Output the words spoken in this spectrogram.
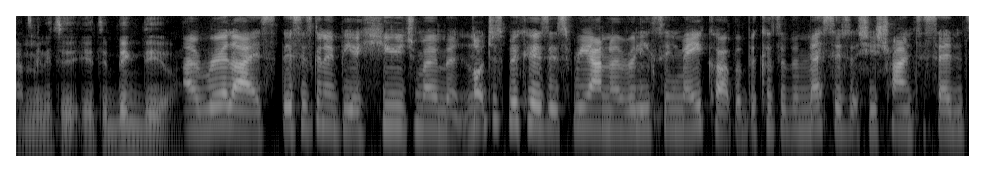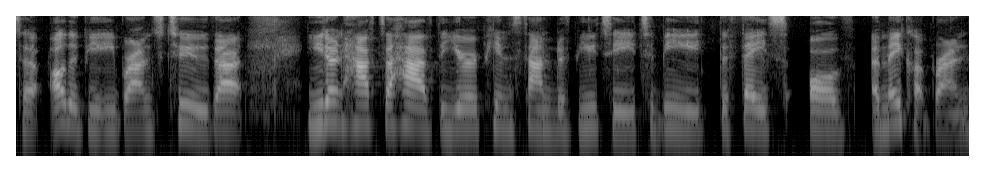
I mean, it's a, it's a big deal. I realize this is going to be a huge moment, not just because it's Rihanna releasing makeup, but because of the message that she's trying to send to other beauty brands too, that you don't have to have the European standard of beauty to be the face of a makeup brand.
